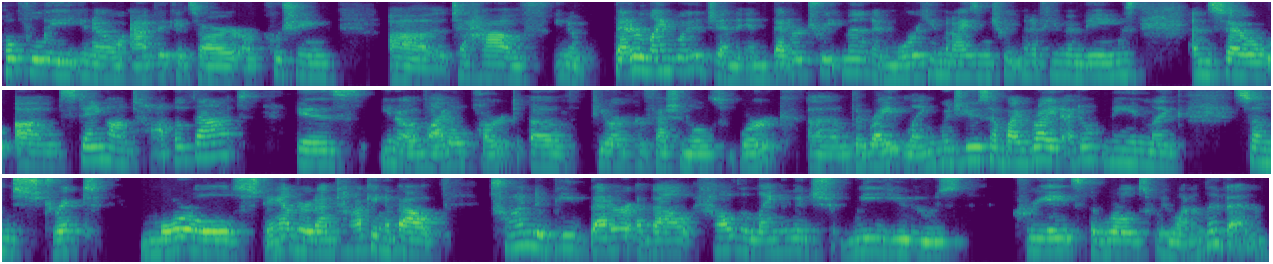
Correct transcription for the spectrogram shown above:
Hopefully, you know, advocates are, are pushing uh, to have you know better language and, and better treatment and more humanizing treatment of human beings and so um, staying on top of that is you know a vital part of PR professionals' work. Um, the right language use, and by right, I don't mean like some strict moral standard. I'm talking about trying to be better about how the language we use creates the worlds we want to live in.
